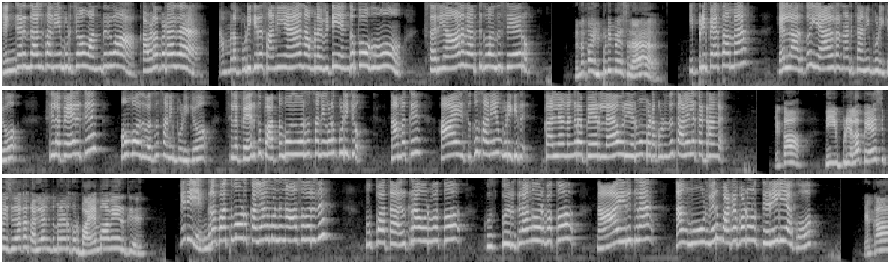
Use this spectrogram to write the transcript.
எங்க இருந்தாலும் சனியை பிடிச்சவன் வந்துருவான். கவலைப்படாத. நம்மள பிடிக்கிற சனிய நம்மள விட்டு எங்க போகும்? சரியான நேரத்துக்கு வந்து சேரும். என்னக்கா இப்படி பேசுற? இப்படி ஏக்கா நீ இப்படி எல்லாம் பேசி பேசிதாக்கா கல்யாணத்து மேல எனக்கு ஒரு பயமாவே இருக்கு. ஏக்கா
